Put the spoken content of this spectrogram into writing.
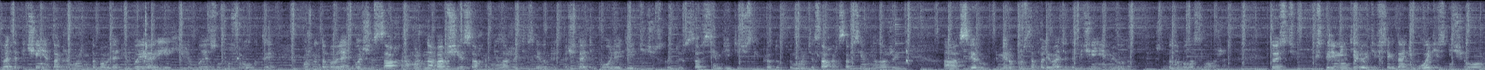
В это печенье также можно добавлять любые орехи, любые сухофрукты. Можно добавлять больше сахара. Можно вообще сахар не ложить, если вы предпочитаете более диетическую, то есть совсем диетический продукт. Вы можете сахар совсем не ложить. А сверху, к примеру, просто поливать это печенье медом, слаже. То есть экспериментируйте всегда, не бойтесь ничего.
